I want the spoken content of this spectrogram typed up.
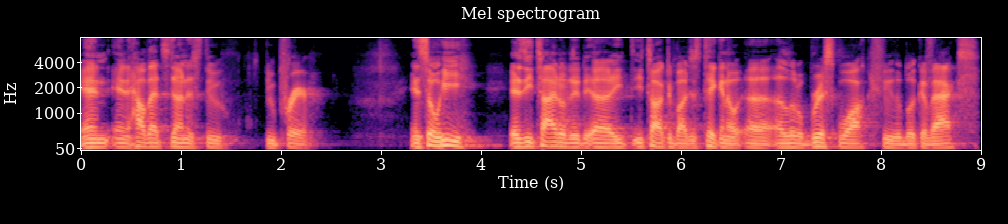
And, and how that's done is through, through prayer. And so he, as he titled it, uh, he, he, talked about just taking a, a, little brisk walk through the book of Acts.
